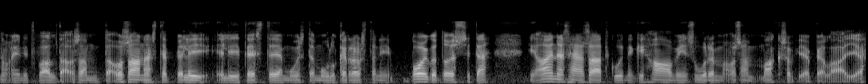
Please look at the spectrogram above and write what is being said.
no ei nyt valtaosa, mutta osa näistä pelieliteistä ja muista mulkeroista, niin boikotois sitä, niin aina sä saat kuitenkin haaviin suuremman osan maksavia pelaajia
